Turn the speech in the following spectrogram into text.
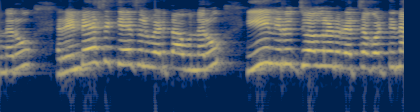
ఉన్నారు. రెండేసి కేసులు పెడతా ఉన్నారు. ఈ నిరుద్యోగులను రెచ్చగొట్టిన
